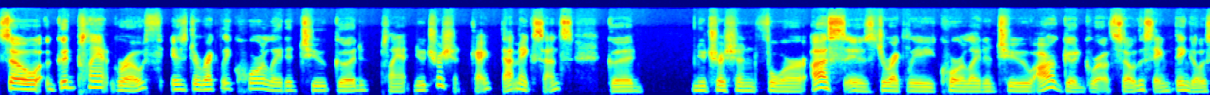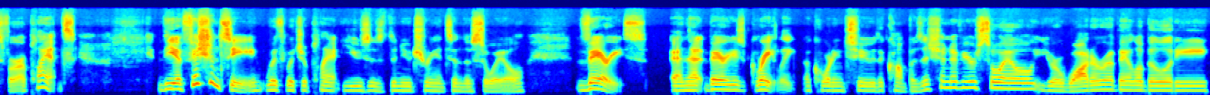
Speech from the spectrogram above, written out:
So, good plant growth is directly correlated to good plant nutrition. Okay, that makes sense. Good nutrition for us is directly correlated to our good growth. So, the same thing goes for our plants. The efficiency with which a plant uses the nutrients in the soil varies, and that varies greatly according to the composition of your soil, your water availability,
